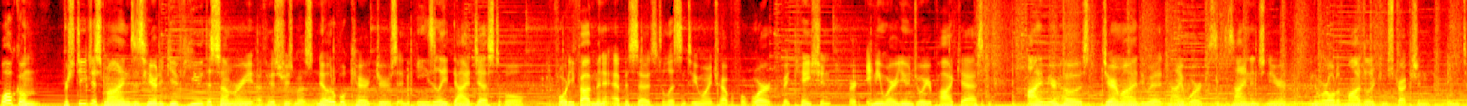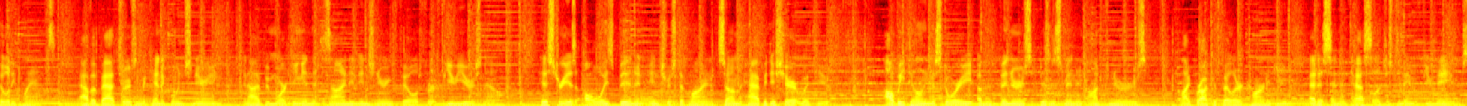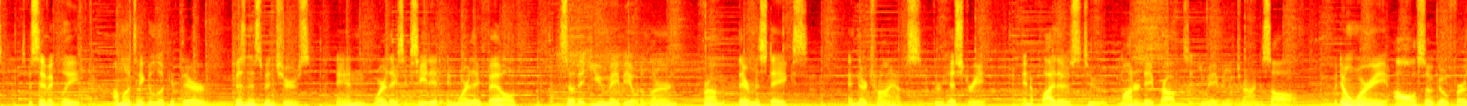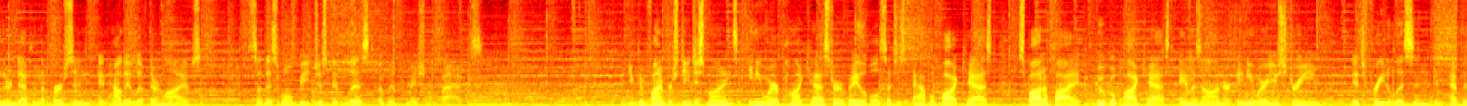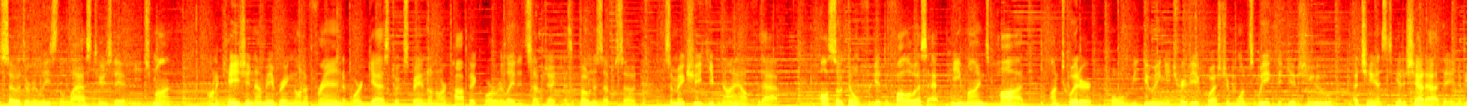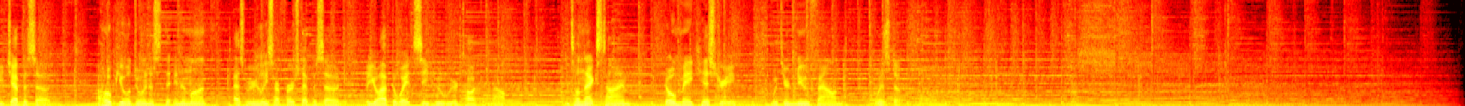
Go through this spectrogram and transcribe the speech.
Welcome. Prestigious Minds is here to give you the summary of history's most notable characters in easily digestible 45 minute episodes to listen to when you travel for work, vacation, or anywhere you enjoy your podcast. I'm your host, Jeremiah DeWitt, and I work as a design engineer in the world of modular construction and utility plants. I have a bachelor's in mechanical engineering, and I've been working in the design and engineering field for a few years now. History has always been an interest of mine, so I'm happy to share it with you. I'll be telling the story of inventors, businessmen, and entrepreneurs like Rockefeller, Carnegie, Edison, and Tesla, just to name a few names. Specifically, I'm going to take a look at their business ventures and where they succeeded and where they failed so that you may be able to learn from their mistakes and their triumphs through history and apply those to modern day problems that you may be trying to solve. But don't worry, I'll also go further in depth in the person and how they live their lives. So this won't be just a list of informational facts. You can find Prestigious Minds anywhere podcasts are available, such as Apple Podcast, Spotify, Google Podcast, Amazon, or anywhere you stream. It's free to listen, and episodes are released the last Tuesday of each month. On occasion, I may bring on a friend or a guest to expand on our topic or related subject as a bonus episode, so make sure you keep an eye out for that. Also, don't forget to follow us at PMindsPod on Twitter, where we'll be doing a trivia question once a week that gives you a chance to get a shout out at the end of each episode. I hope you will join us at the end of the month as we release our first episode, but you'll have to wait to see who we're talking about. Until next time, go make history with your newfound wisdom.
